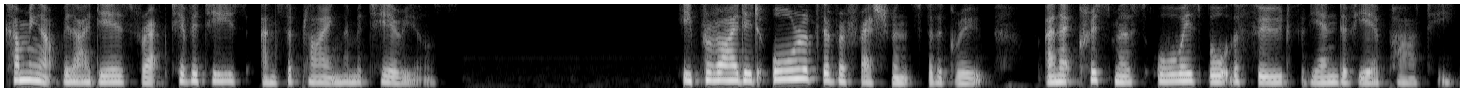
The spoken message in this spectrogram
coming up with ideas for activities and supplying the materials. He provided all of the refreshments for the group, and at Christmas always bought the food for the end of year party.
